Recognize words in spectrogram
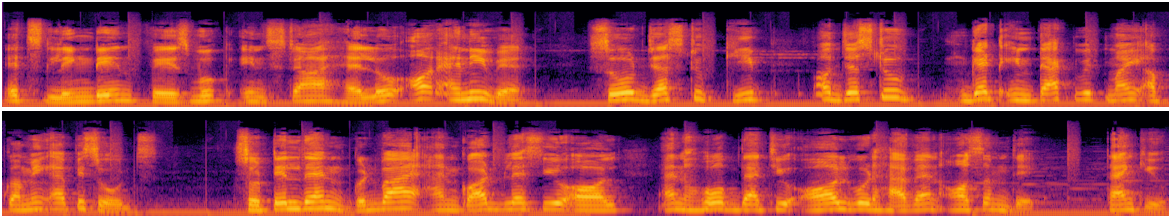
it's LinkedIn, Facebook, Insta, Helo or anywhere. So just to keep or just to get intact with my upcoming episodes. So, till then, goodbye and God bless you all, and hope that you all would have an awesome day. Thank you.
